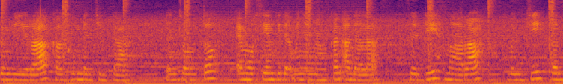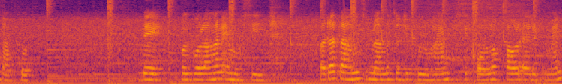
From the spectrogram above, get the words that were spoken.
gembira, kagum, dan cinta. Dan contoh emosi yang tidak menyenangkan adalah sedih, marah, benci, dan takut. B. Pergolakan emosi Pada tahun 1970-an, psikolog Paul Erikman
